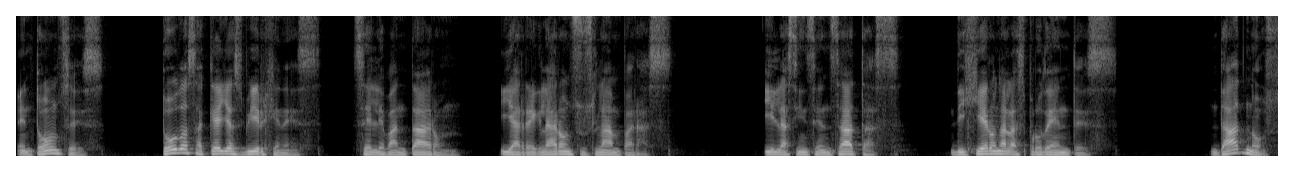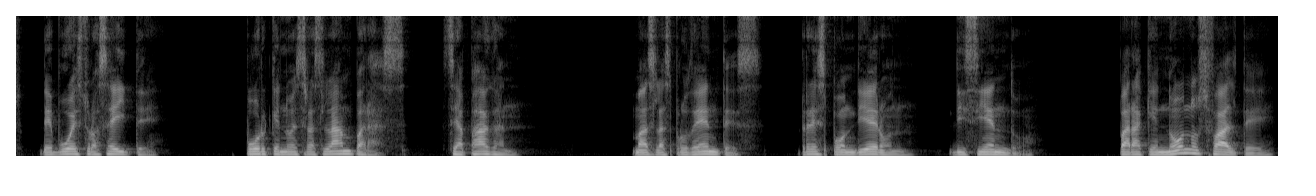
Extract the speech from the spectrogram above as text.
Entonces Todas aquellas vírgenes se levantaron y arreglaron sus lámparas. Y las insensatas dijeron a las prudentes, Dadnos de vuestro aceite, porque nuestras lámparas se apagan. Mas las prudentes respondieron, diciendo, Para que no nos falte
